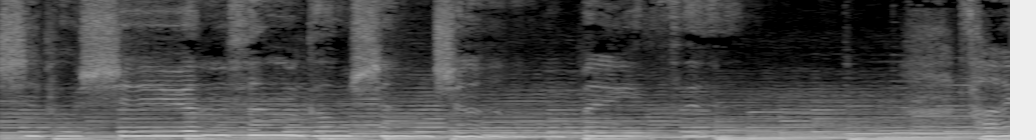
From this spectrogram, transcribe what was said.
是不是缘分够深，这辈子才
